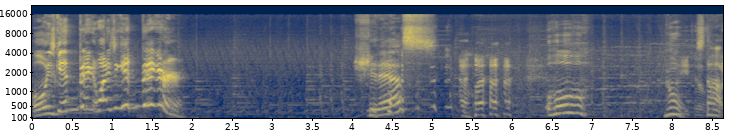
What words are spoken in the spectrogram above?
Oh, he's getting bigger. Why is he getting bigger? Shit ass. Oh. No, stop.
